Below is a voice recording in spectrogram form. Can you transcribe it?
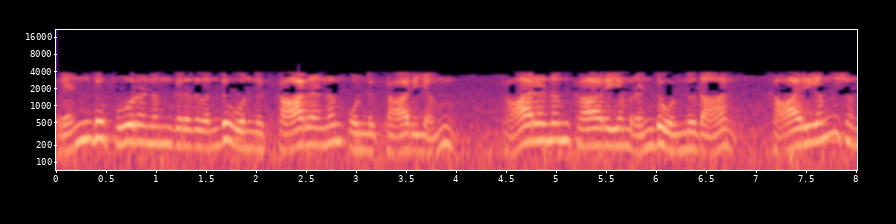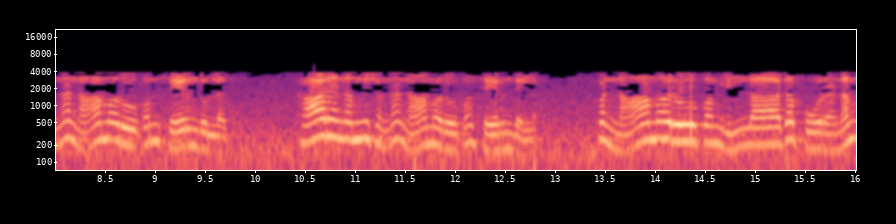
ரெண்டு பூரணம்ங்கிறது வந்து ஒன்னு காரணம் ஒன்னு காரியம். காரணம் காரியம் ரெண்டு ஒண்ணுதான். காரியம்னு சொன்னா நாம ரூபம் சேர்ந்துள்ளது. காரணம்னு சொன்னா நாம ரூபம் சேர்ந்தில்லை. இப்ப நாம ரூபம் இல்லாத பூரணம்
